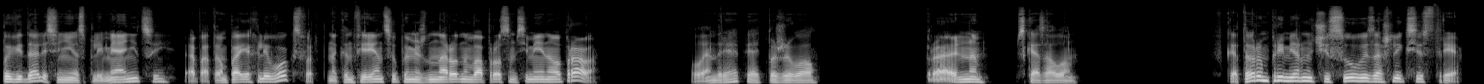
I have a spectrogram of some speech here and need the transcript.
повидались у нее с племянницей, а потом поехали в Оксфорд на конференцию по международным вопросам семейного права». Лэндри опять пожевал. «Правильно», — сказал он. «В котором примерно часу вы зашли к сестре?»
